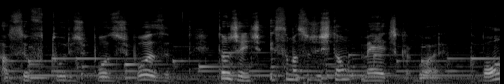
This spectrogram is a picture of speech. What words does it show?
ao seu futuro esposo, esposa, então, gente, isso é uma sugestão médica agora, tá bom?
